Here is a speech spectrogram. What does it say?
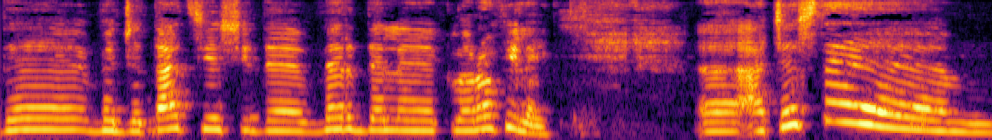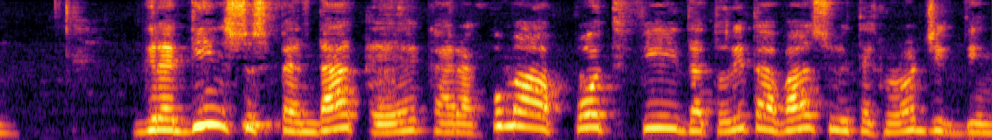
de vegetație și de verdele clorofilei. Uh, aceste um, grădini suspendate, care acum pot fi, datorită avansului tehnologic din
